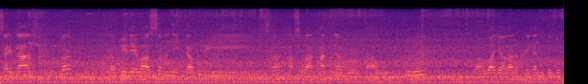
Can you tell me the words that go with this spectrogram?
Kita lebih dewasa menyikapi masyarakat yang belum tahu hmm. bahwa jalan hari kan ditutup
